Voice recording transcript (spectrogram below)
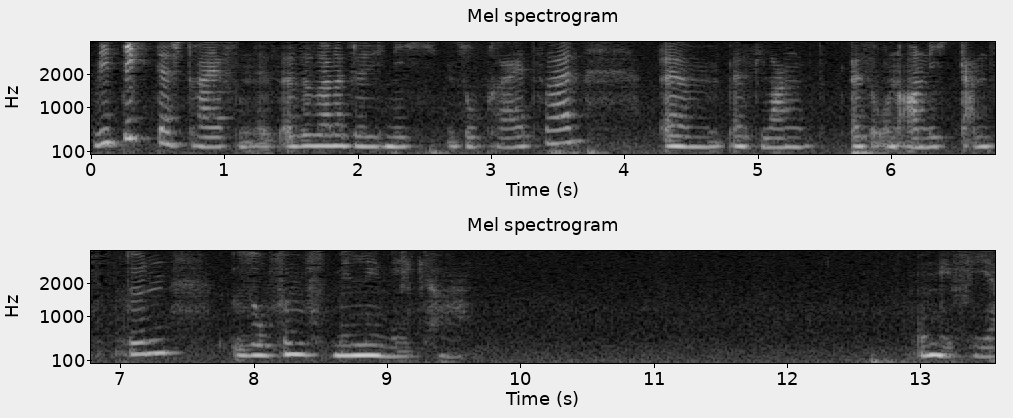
Wie dick der Streifen ist, also soll natürlich nicht so breit sein. Ähm, es langt, also und auch nicht ganz dünn, so 5 mm. Ungefähr.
